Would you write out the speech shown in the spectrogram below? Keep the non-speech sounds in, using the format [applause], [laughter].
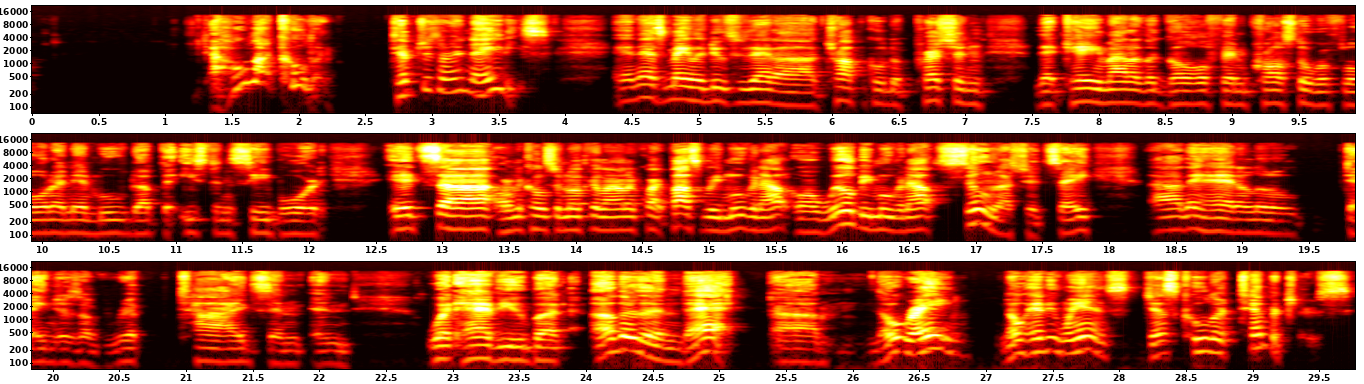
a whole lot cooler. Temperatures are in the 80s. And that's mainly due to that uh, tropical depression that came out of the Gulf and crossed over Florida and then moved up the eastern seaboard. It's uh, on the coast of North Carolina, quite possibly moving out or will be moving out soon, I should say. Uh, they had a little dangers of rip tides and and what have you. But other than that, um, no rain, no heavy winds, just cooler temperatures,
